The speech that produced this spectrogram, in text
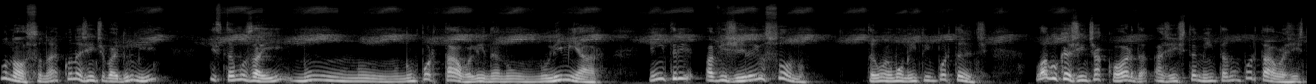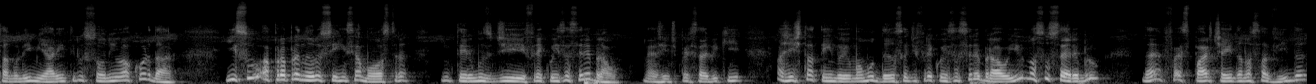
o nosso, né? Quando a gente vai dormir, estamos aí num, num, num portal ali, né? Num, num limiar entre a vigília e o sono. Então é um momento importante. Logo que a gente acorda, a gente também está num portal, a gente está no limiar entre o sono e o acordar. Isso a própria neurociência mostra em termos de frequência cerebral. Né? A gente percebe que a gente está tendo aí uma mudança de frequência cerebral e o nosso cérebro né, faz parte aí da nossa vida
